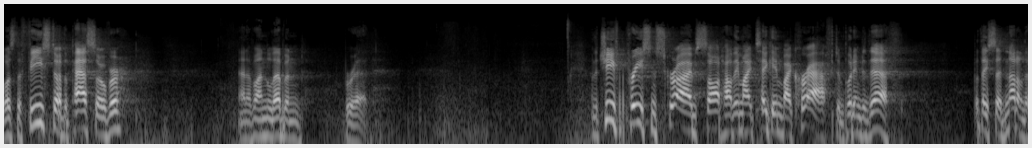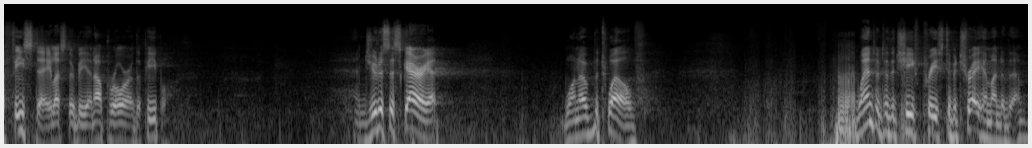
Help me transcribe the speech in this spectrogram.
was the feast of the Passover and of unleavened bread. And the chief priests and scribes sought how they might take him by craft and put him to death. But they said, Not on the feast day, lest there be an uproar of the people. And Judas Iscariot, one of the twelve, went unto the chief priests to betray him unto them.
